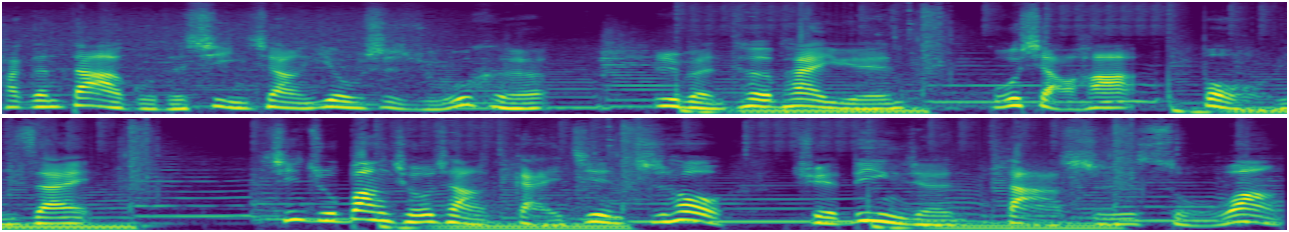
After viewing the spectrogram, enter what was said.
他跟大谷的性向又是如何？日本特派员郭小哈不理哉。新竹棒球场改建之后，却令人大失所望。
